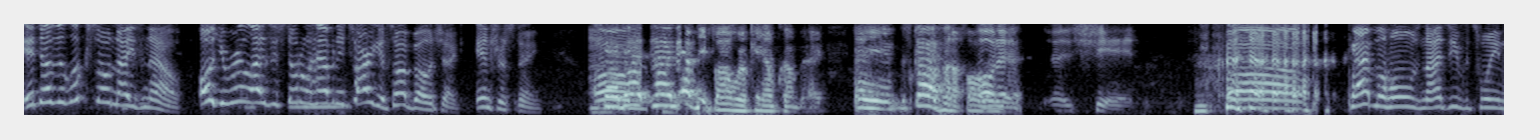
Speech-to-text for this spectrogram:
it doesn't look so nice now. Oh, you realize you still don't have any targets, huh, Belichick? Interesting. Yeah, Um, that, that, that'd be fun with Cam come back. I mean, the sky's not falling that- yet. uh, shit. Uh, Pat Mahomes, 19 for 29,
